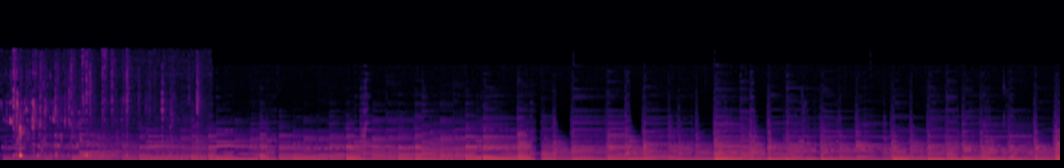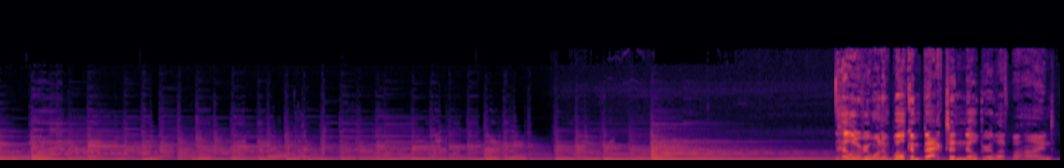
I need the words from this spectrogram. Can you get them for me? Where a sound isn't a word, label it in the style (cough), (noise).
Hello, everyone, and welcome back to No Beer Left Behind.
